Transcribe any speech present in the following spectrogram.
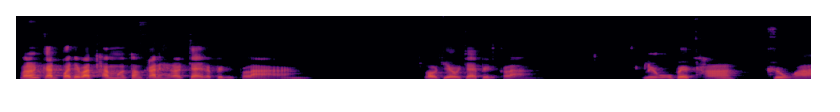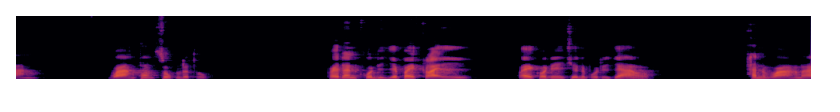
เพราะนั้นการปฏิบัติธรรมมันต้องการให้เราใจเราเป็นกลาง เราเที่ยวใจเป็นกลางเรียกอุเบกขาคือวาง วางทั้งสุขและทุกข์เพราะนั้นคนที่จะไปไกล ไปกว่านี้เช่นพระพุทธเจ้า ท่านวางได้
